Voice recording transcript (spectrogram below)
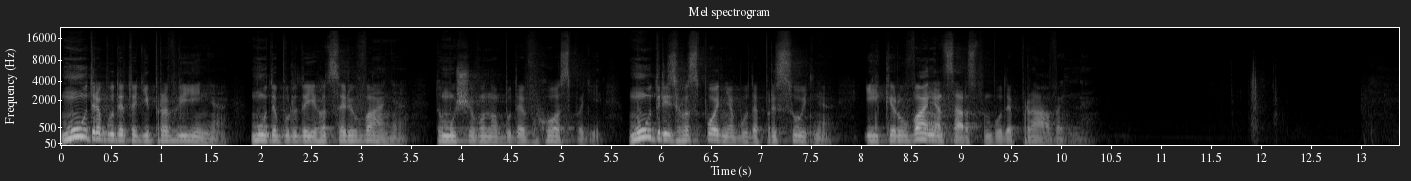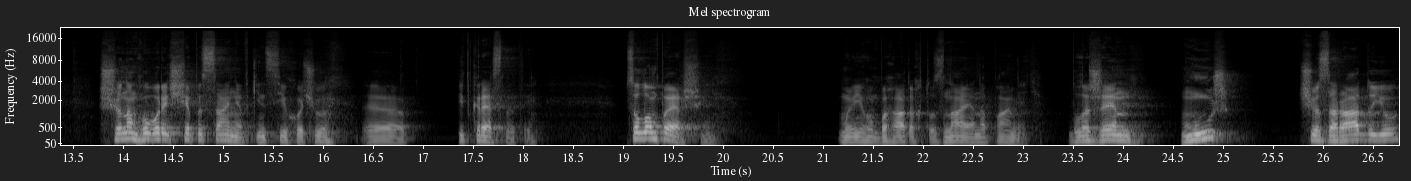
Мудре буде тоді правління, мудре буде його царювання, тому що воно буде в Господі. Мудрість Господня буде присутня, і керування царством буде правильне. Що нам говорить ще Писання в кінці, хочу е, підкреслити. Псалом перший. Ми його багато хто знає на пам'ять. Блажен муж, що за радою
